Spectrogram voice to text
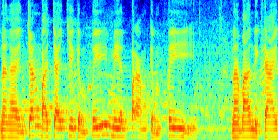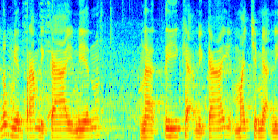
្នឹងហើយអញ្ចឹងបើចែកជាកម្ពីមាន5កម្ពីណាបើនិកាយនោះមាន5និកាយមានណាទីខនិកាយមជ្ឈិមនិ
